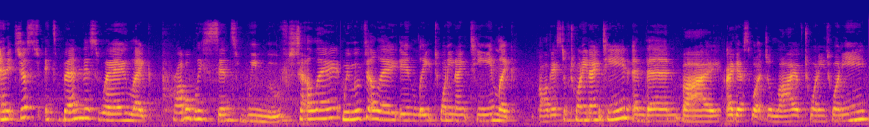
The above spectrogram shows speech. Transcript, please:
And it's just it's been this way like probably since we moved to LA. We moved to LA in late 2019, like August of 2019 and then by I guess what July of 2020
